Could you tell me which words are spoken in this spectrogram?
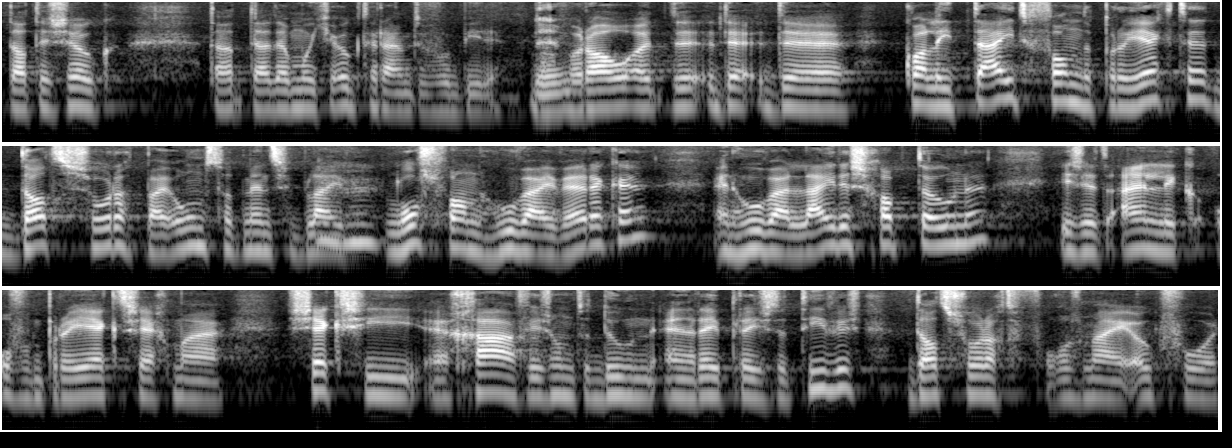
Dat is ook, dat, daar, daar moet je ook de ruimte voor bieden. Nee. Vooral de, de, de kwaliteit van de projecten, dat zorgt bij ons dat mensen blijven. Los van hoe wij werken en hoe wij leiderschap tonen, is uiteindelijk of een project zeg maar sexy, eh, gaaf is om te doen en representatief is. Dat zorgt volgens mij ook voor...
